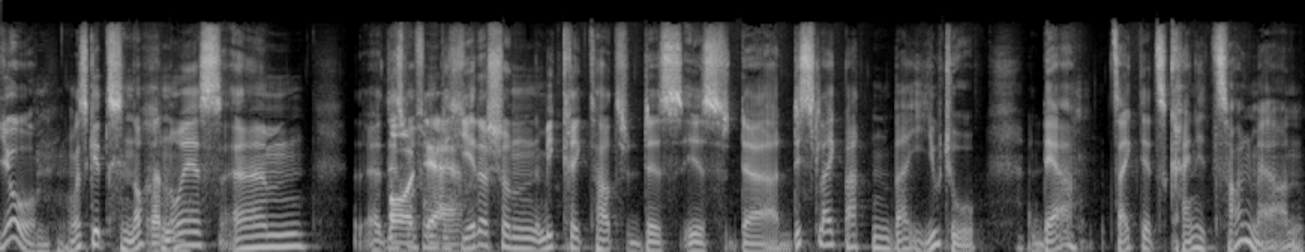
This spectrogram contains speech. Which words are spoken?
Jo, was gibt's noch Dann- Neues? Ähm, äh, das, Oh, was vermutlich der- jeder schon mitgekriegt hat, das ist der Dislike-Button bei YouTube. Der zeigt jetzt keine Zahl mehr an.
